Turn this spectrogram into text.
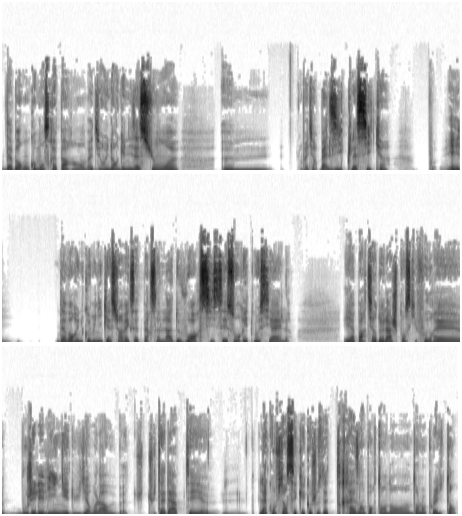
d'abord on commencerait par on va dire une organisation on va dire basique, classique et d'avoir une communication avec cette personne-là, de voir si c'est son rythme aussi à elle. Et à partir de là, je pense qu'il faudrait bouger les lignes et lui dire voilà, bah, tu t'adaptes. Et euh, la confiance, c'est quelque chose de très important dans, dans l'emploi du temps.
